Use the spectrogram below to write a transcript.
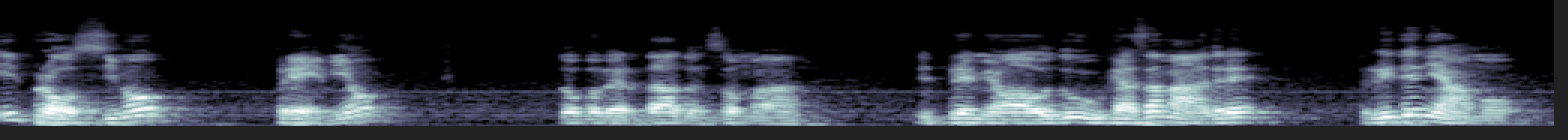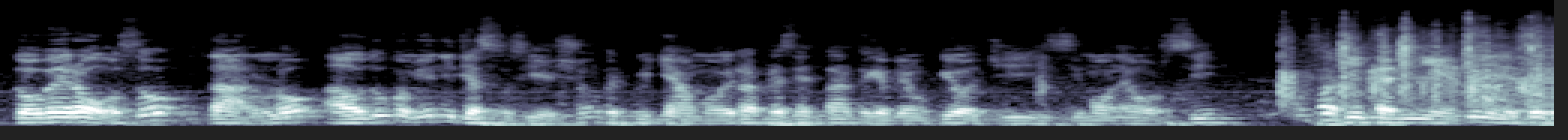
Il prossimo premio dopo aver dato insomma il premio a Odu Casa Madre riteniamo doveroso darlo a Odu Community Association per cui chiamo il rappresentante che abbiamo qui oggi Simone Orsi non fa finta di niente se...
